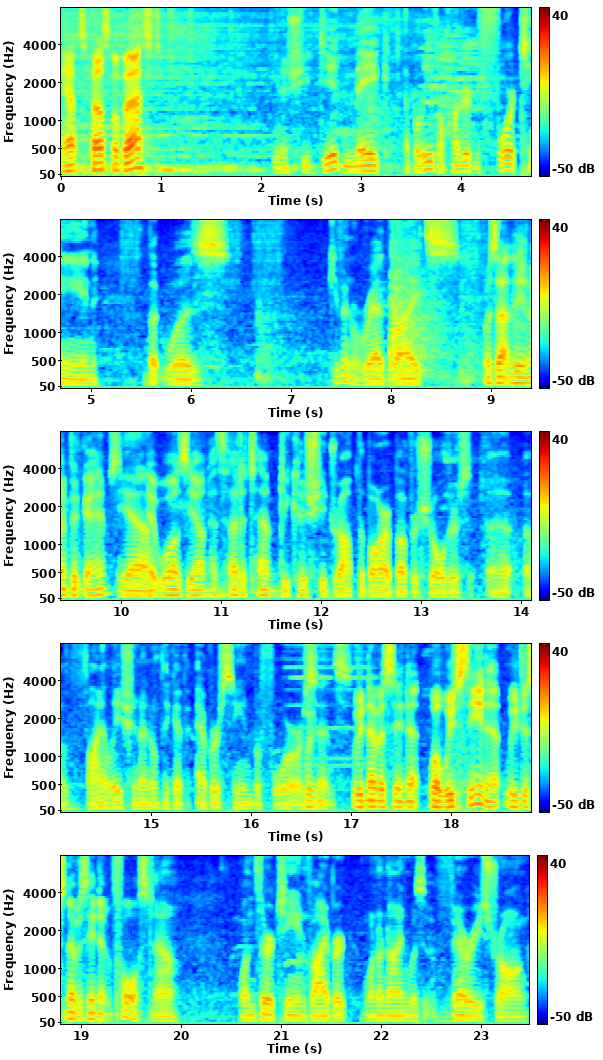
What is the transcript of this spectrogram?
Yeah, it's personal best. You know, she did make, I believe, 114, but was given red lights Was that the Olympic Games? Yeah. It was, yeah, on her third attempt. because she dropped the bar above her shoulders. Uh, a violation I don't think I've ever seen before or We've, since. we've never seen it. Well, we've seen it. We've just never seen it enforced. No. 113 Vibert. 109 was very strong.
